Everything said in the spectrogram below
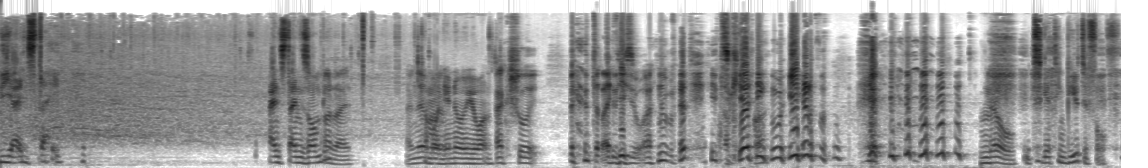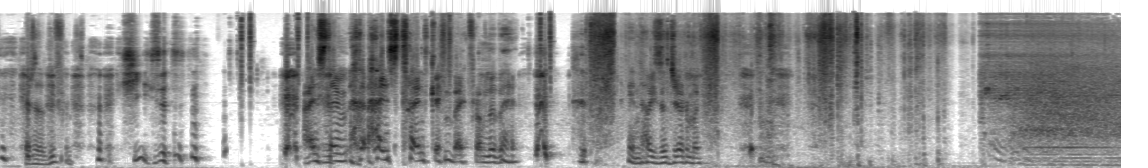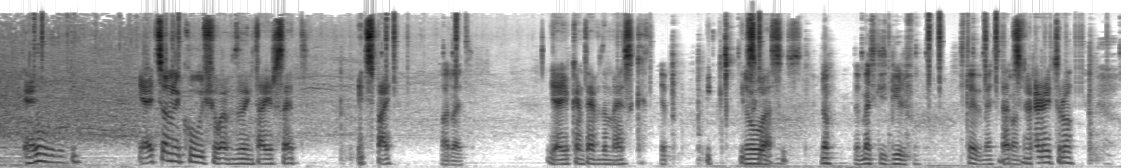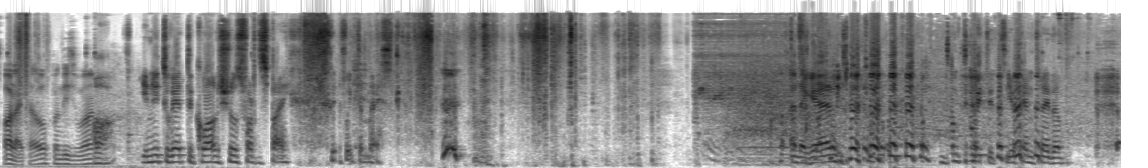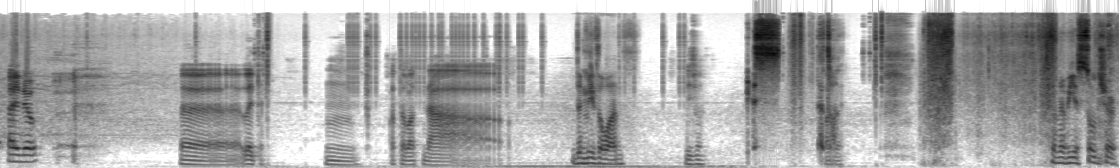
the Einstein. Einstein zombie. Alright. I never Come on, you know you want. actually try this one, but it's getting weird. No, it's getting beautiful. There's a difference. Jesus. Einstein Einstein came back from the dead. and now he's a German. Yeah, yeah, it's only cool if you have the entire set. It's spy. Alright. Yeah, you can't have the mask. Yep. It- It's No. glasses. No, the mask is beautiful. Stay the mask That's on. very true. Alright, I'll open this one. Oh, you need to get the clown shoes for the spy with the mask. and again. Don't delete it. You can play them. I know. Uh, later. Hmm. What about now? The middle one. This one. Yes, that one. It's gonna be a soldier.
